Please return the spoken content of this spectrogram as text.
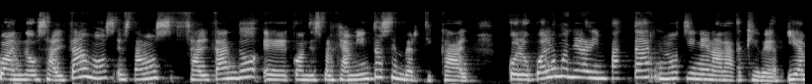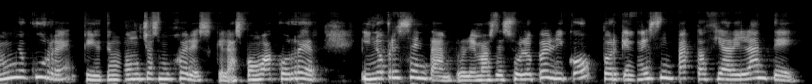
Cuando saltamos, estamos saltando eh, con desplazamientos en vertical, con lo cual la manera de impactar no tiene nada que ver. Y a mí me ocurre que yo tengo muchas mujeres que las pongo a correr y no presentan problemas de suelo pélvico porque en ese impacto hacia adelante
